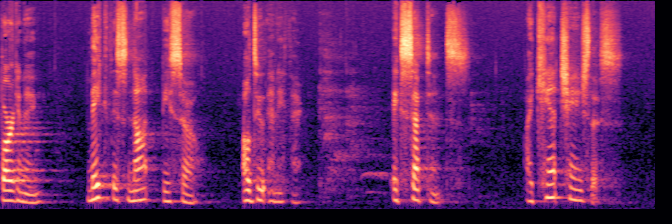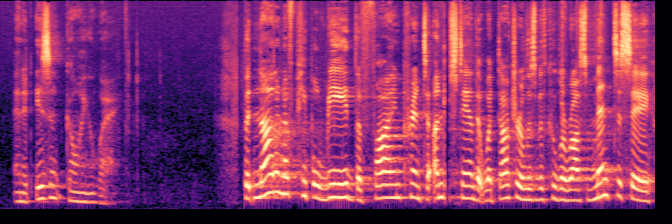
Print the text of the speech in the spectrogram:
Bargaining, make this not be so. I'll do anything. Acceptance, I can't change this, and it isn't going away. But not enough people read the fine print to understand that what Dr. Elisabeth Kubler Ross meant to say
